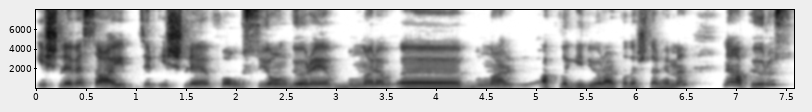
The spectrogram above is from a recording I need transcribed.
İşleve sahiptir. İşlev, fonksiyon, görev bunlara e, bunlar akla geliyor arkadaşlar hemen. Ne yapıyoruz?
